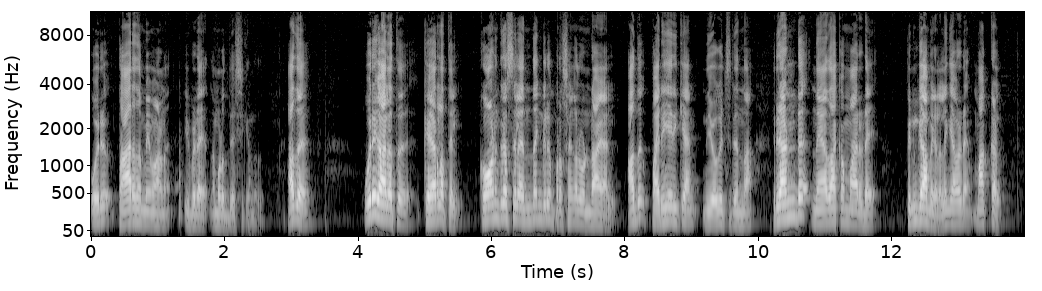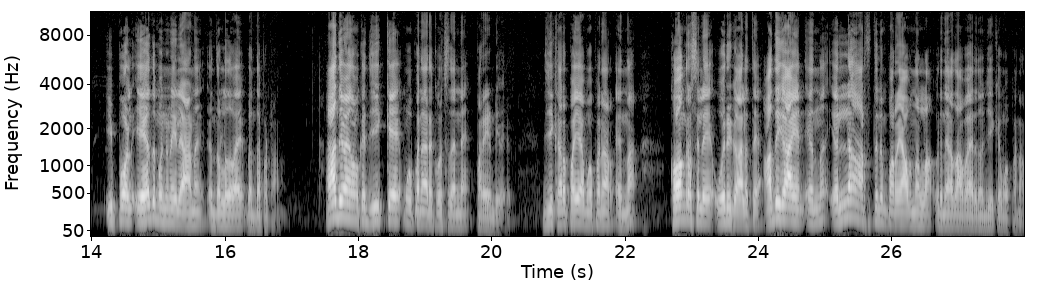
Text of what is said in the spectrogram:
ഒരു താരതമ്യമാണ് ഇവിടെ നമ്മൾ ഉദ്ദേശിക്കുന്നത്. അത് ഒരു കാലത്ത് കേരളത്തിൽ കോൺഗ്രസ്സിൽ എന്തെങ്കിലും പ്രശ്നങ്ങൾ ഉണ്ടായാൽ അത് പരിഹരിക്കാൻ നിയോഗിച്ചിരുന്ന രണ്ട് നേതാക്കന്മാരുടെ പിൻഗാമികൾ അല്ലെങ്കിൽ അവരുടെ മക്കൾ ഇപ്പോൾ ഏത് മുന്നണിയിലാണ് എന്നുള്ളതുമായി ബന്ധപ്പെട്ടാണ്. ആദ്യമായി നമുക്ക് ജി കെ മൂപ്പനാരെക്കുറിച്ച് തന്നെ പറയേണ്ടി വരും. ജി കറുപ്പയ്യ മൂപ്പനാർ എന്ന കോൺഗ്രസ്സിലെ ഒരു കാലത്തെ അതികായൻ എന്ന് എല്ലാ അർത്ഥത്തിലും പറയാവുന്ന ഒരു നേതാവായിരുന്നു ജി കെ മൂപ്പനാർ.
